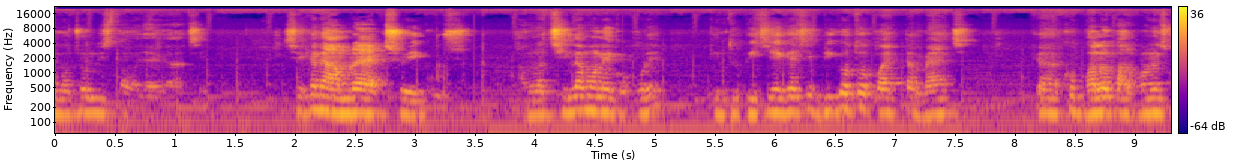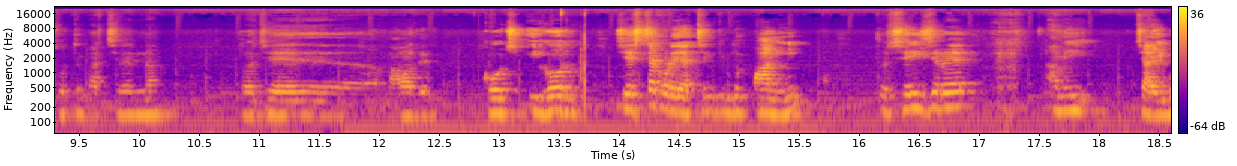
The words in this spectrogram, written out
উনচল্লিশতম জায়গা আছে। সেখানে আমরা একশো একুশ। আমরা ছিলাম অনেক উপরে, কিন্তু পিছিয়ে গেছি। বিগত কয়েকটা ম্যাচ খুব ভালো পারফরমেন্স করতে পারছিলেন না। হচ্ছে আমাদের কোচ ইগোর চেষ্টা করে যাচ্ছেন, কিন্তু পাননি। তো সেই হিসেবে আমি চাইব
